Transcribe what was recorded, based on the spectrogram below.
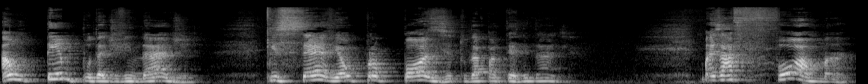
Há um tempo da divindade que serve ao propósito da paternidade. Mas a forma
